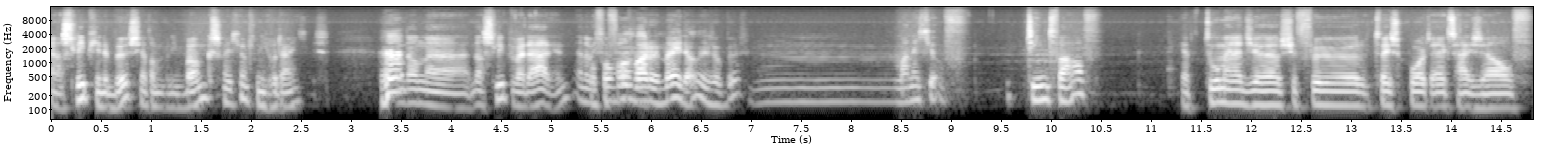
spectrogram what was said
En dan sliep je in de bus. Je had dan van die banks, weet je, of van die gordijntjes. En dan, eh, dan sliepen wij daarin. En dan Hoeveel man waren we mee dan in zo'n bus? Mm, mannetje of 10, 12. Je hebt tourmanager, chauffeur, twee support acts, hij zelf,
